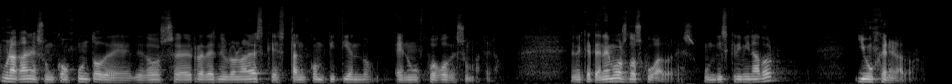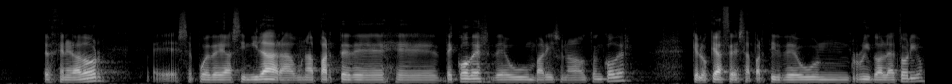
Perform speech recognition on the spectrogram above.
una GAN es un conjunto de, dos eh, redes neuronales que están compitiendo en un juego de suma cero, en el que tenemos dos jugadores, un discriminador y un generador. El generador eh, se puede asimilar a una parte de decoder de un variational autoencoder, que lo que hace es, a partir de un ruido aleatorio,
